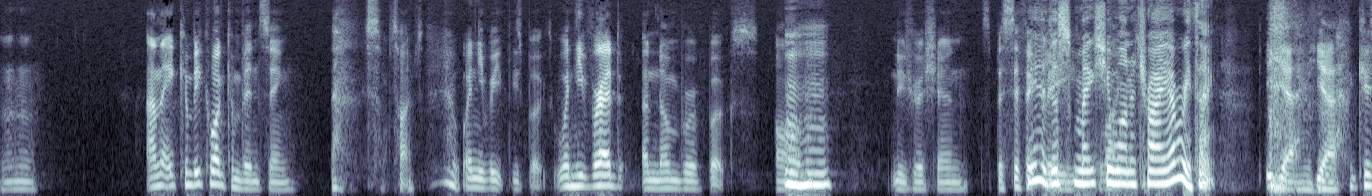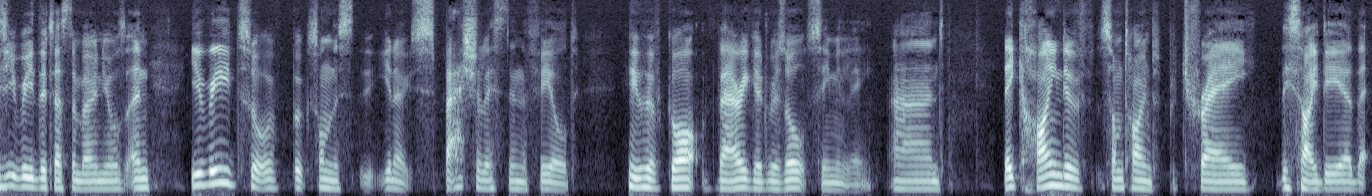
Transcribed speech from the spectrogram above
hmm And it can be quite convincing sometimes when you read these books. When you've read a number of books on hmm nutrition, specifically, Yeah, it just makes you want to try everything. Yeah, yeah, because you read the testimonials and you read sort of books on this, you know, specialists in the field who have got very good results seemingly, and they kind of sometimes portray this idea that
